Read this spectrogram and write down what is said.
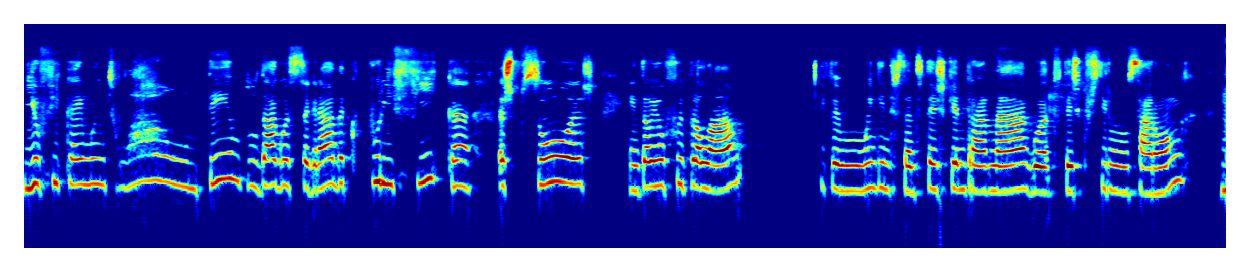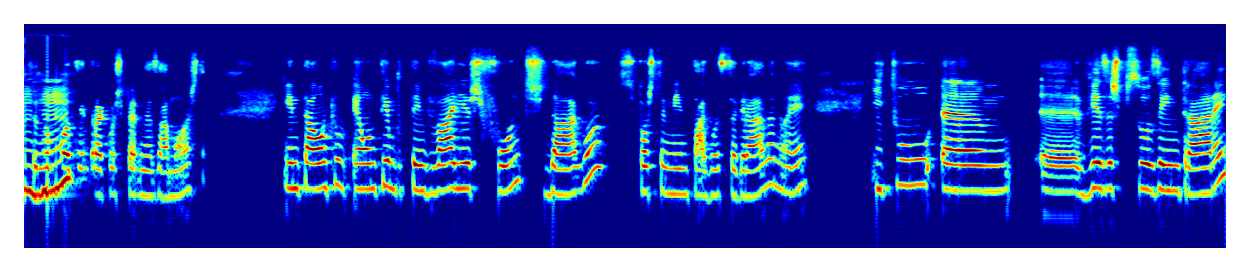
E eu fiquei muito, uau, um templo de água sagrada que purifica as pessoas. Então eu fui para lá e foi muito interessante. Tu tens que entrar na água, tu tens que vestir um sarong, portanto não Uhum. podes entrar com as pernas à mostra. Então aquilo é um templo que tem várias fontes de água, supostamente água sagrada, não é? E tu hum, eh, vês as pessoas a entrarem,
